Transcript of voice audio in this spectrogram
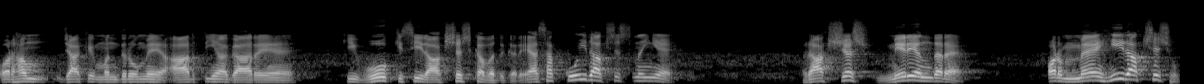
और हम जाके मंदिरों में आरतियाँ गा रहे हैं कि वो किसी राक्षस का वध करे। ऐसा कोई राक्षस नहीं है। राक्षस मेरे अंदर है और मैं ही राक्षस हूँ।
